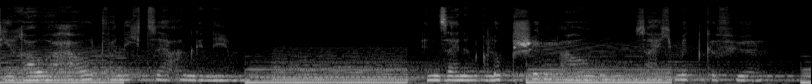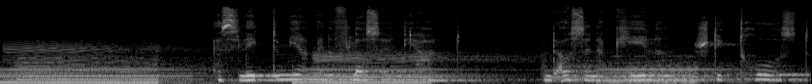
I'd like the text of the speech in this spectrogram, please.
Die raue Haut war nicht sehr angenehm. In seinen glubschigen Augen sah ich Mitgefühl. Es legte mir eine Flosse in die Hand und aus seiner Kehle stieg Trost.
